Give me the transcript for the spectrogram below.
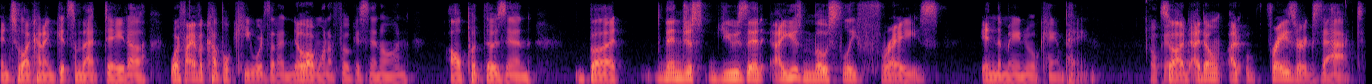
until I kind of get some of that data. Or if I have a couple keywords that I know I want to focus in on, I'll put those in. But then just use it. I use mostly phrase in the manual campaign. Okay. So I, I don't I, phrase are exact,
